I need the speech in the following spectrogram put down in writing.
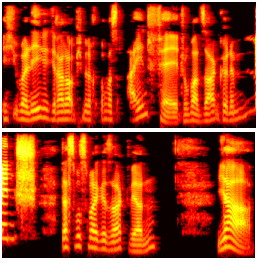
Ich überlege gerade, ob mir noch irgendwas einfällt, wo man sagen könnte, Mensch, das muss mal gesagt werden. Ja,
